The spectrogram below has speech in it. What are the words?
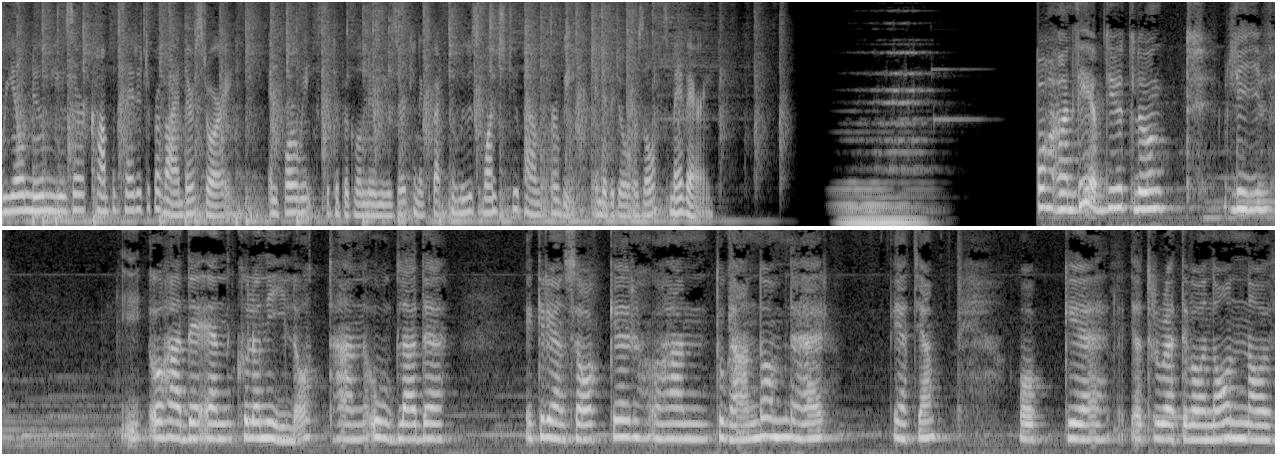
Real Noom user compensated to provide their story. In four weeks, the typical Noom user can expect to lose one to two pounds per week. Individual results may vary. Och han levde ju ett lugnt liv och hade en kolonilott. Han odlade grönsaker och han tog hand om det här, vet jag. Och eh, jag tror att det var någon av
